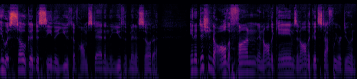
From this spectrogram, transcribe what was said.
it was so good to see the youth of Homestead and the youth of Minnesota, in addition to all the fun and all the games and all the good stuff we were doing,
